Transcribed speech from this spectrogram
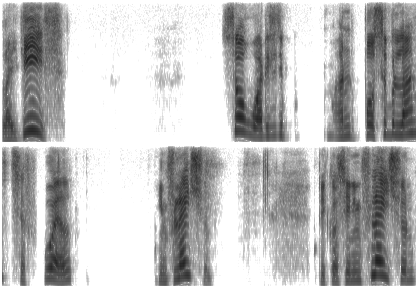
like this. So what is the possible answer? Well, inflation. Because in inflation,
